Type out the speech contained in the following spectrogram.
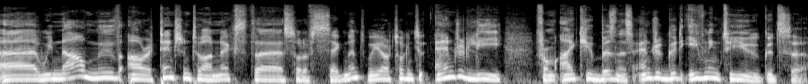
Uh, we now move our attention to our next uh, sort of segment. We are talking to Andrew Lee from IQ Business. Andrew, good evening to you, good sir.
